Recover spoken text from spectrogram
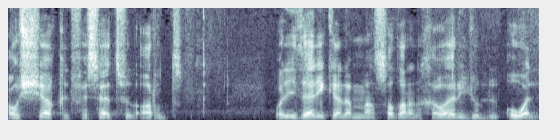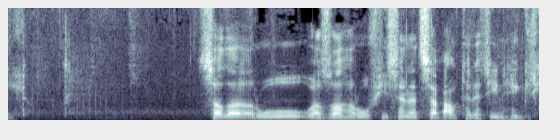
عشاق الفساد في الأرض. ولذلك لما صدر الخوارج الأول صدروا وظهروا في سنة 37 هجري.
